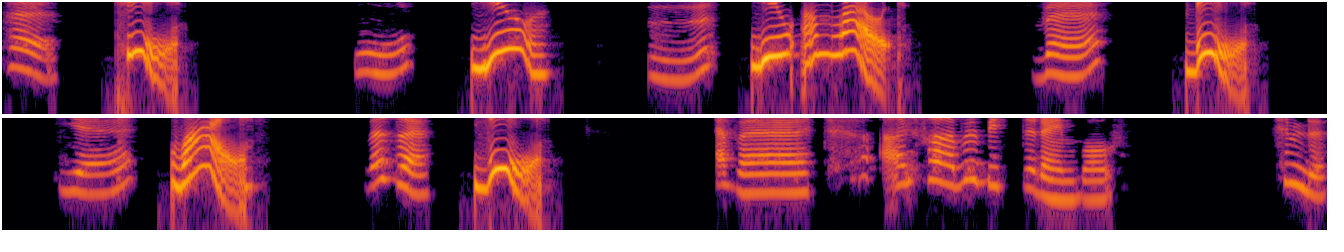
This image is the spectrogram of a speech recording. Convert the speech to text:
T, T, U, U, Ü, U umlaut, V, V, Y Y, ve Z. Z, Evet, alfabe bitti Rainbow. Şimdi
